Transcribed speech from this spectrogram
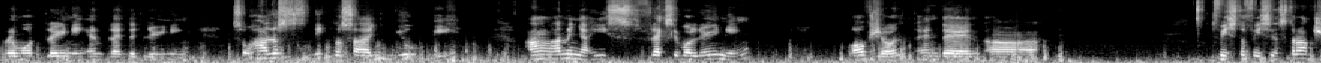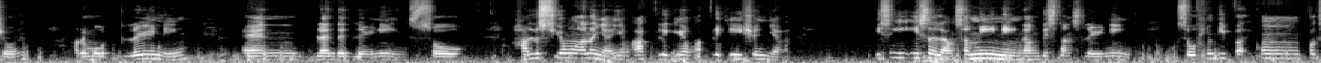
remote learning, and blended learning. So, halos dito sa UP, ang ano niya is flexible learning option and then uh, face-to-face instruction, remote learning, and blended learning. So, halos yung ano niya, yung applic yung application niya is iisa lang sa meaning ng distance learning. So hindi pa kung pag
